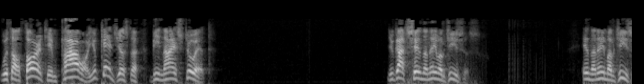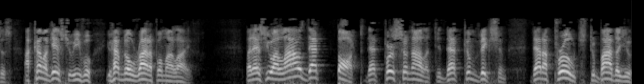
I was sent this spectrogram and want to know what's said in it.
with authority and power. You can't just uh, be nice to it. You got to say in the name of Jesus. In the name of Jesus, I come against you, evil. You have no right upon my life. But as you allow that thought, that personality, that conviction, that approach to bother you,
